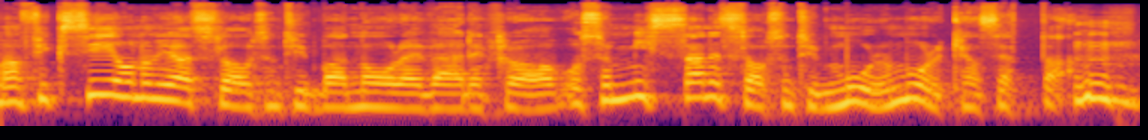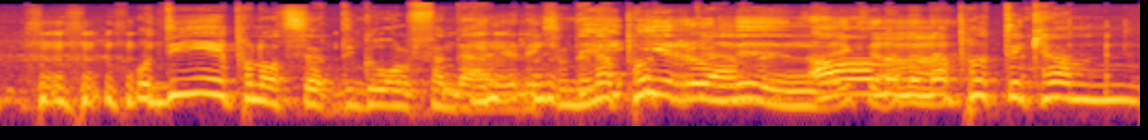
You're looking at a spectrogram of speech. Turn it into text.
man fick se honom göra ett slag som typ bara några i världen klarar av och så missar han ett slag som typ mormor kan sätta. och det är på något sätt golfen där. Liksom. Den där putten, Ironin. Ja, liksom. men den där putten kan,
